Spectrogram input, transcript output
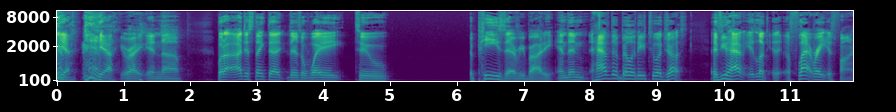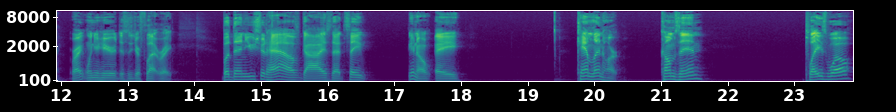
yeah, yeah. You're right. And uh, but I, I just think that there's a way to appease everybody and then have the ability to adjust. If you have it, look, a flat rate is fine, right? When you're here, this is your flat rate. But then you should have guys that say, you know, a Cam Lenhardt comes in, plays well.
